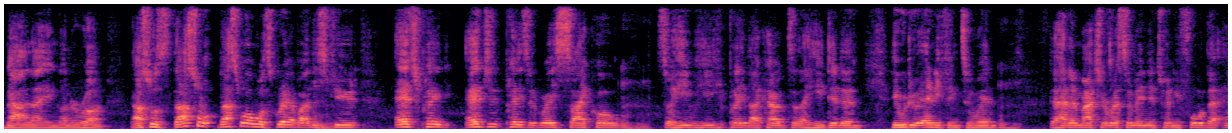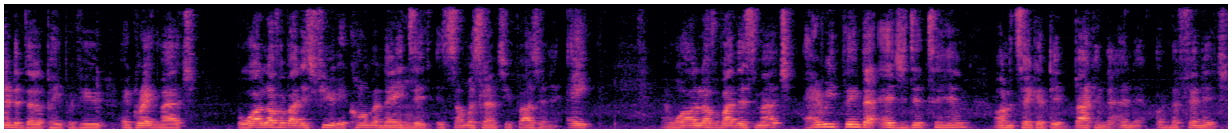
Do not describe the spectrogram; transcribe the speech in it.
"Nah, that ain't gonna run." That's what that's what that's what was great about this mm-hmm. feud. Edge played Edge plays a great psycho, mm-hmm. so he he played that character that he didn't. He would do anything to win. Mm-hmm. They had a match at WrestleMania 24 that ended the pay per view. A great match. But what I love about this feud, it culminated in SummerSlam 2008. And what I love about this match, everything that Edge did to him, Undertaker did back in the end of the finish.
